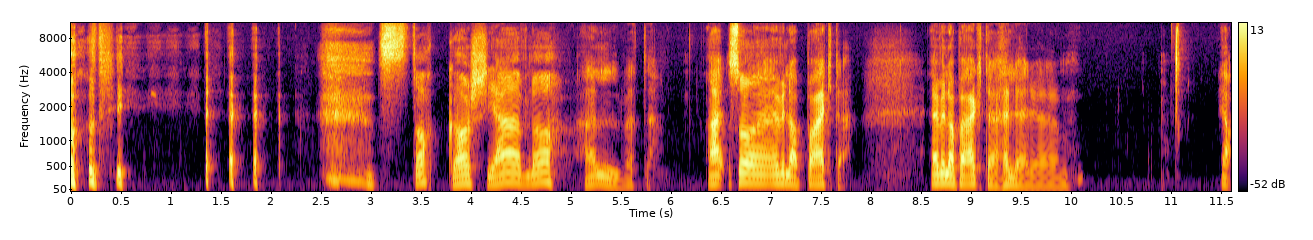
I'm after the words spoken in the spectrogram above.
Stakkars jævla helvete. Nei, så jeg vil ha på ekte. Jeg ville på ekte heller eh, Ja.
